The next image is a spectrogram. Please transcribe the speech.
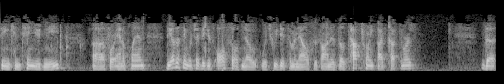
seeing continued need for Anaplan. The other thing which I think is also of note, which we did some analysis on, is those top 25 customers, the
